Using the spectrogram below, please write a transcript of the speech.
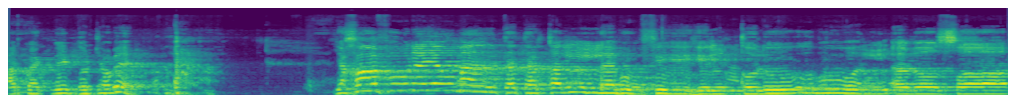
আর কয়েক মিনিট ধৈর্য হবে يخافون يوما تتقلب فيه القلوب والأبصار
